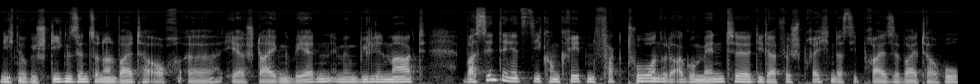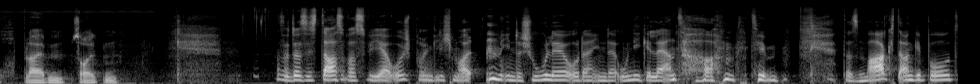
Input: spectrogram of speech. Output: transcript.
nicht nur gestiegen sind, sondern weiter auch äh, eher steigen werden im Immobilienmarkt. Was sind denn jetzt die konkreten Faktoren oder Argumente, die dafür sprechen, dass die Preise weiter hoch bleiben sollten? Also das ist das, was wir ursprünglich mal in der Schule oder in der Uni gelernt haben. Dem, das Marktangebot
